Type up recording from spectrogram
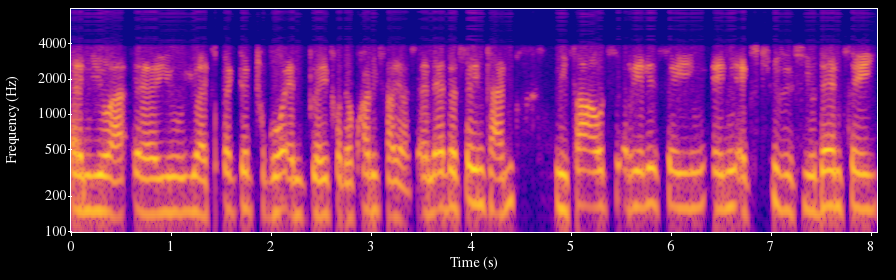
and you are uh, you you are expected to go and play for the qualifiers. And at the same time, without really saying any excuses, you then say,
